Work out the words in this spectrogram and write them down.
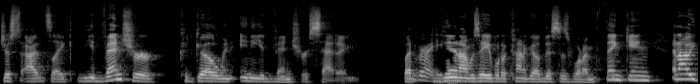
just I- it's like the adventure could go in any adventure setting. But Right. then I was able to kind of go, this is what I'm thinking, and I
